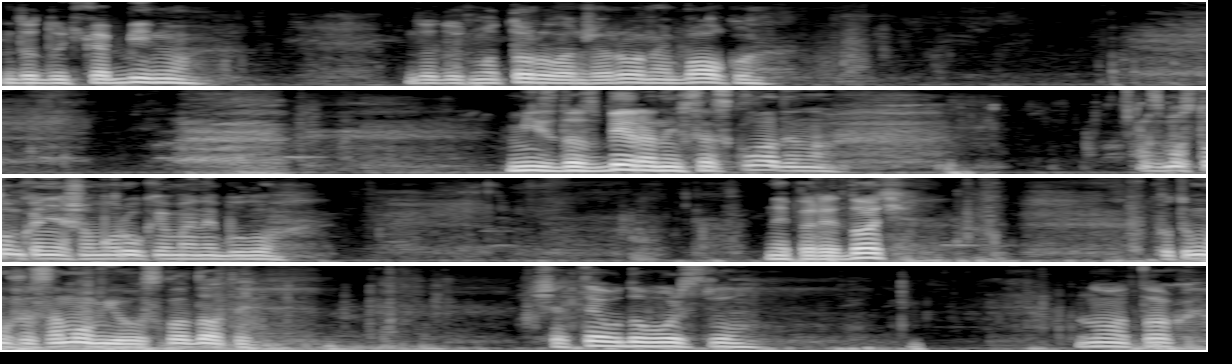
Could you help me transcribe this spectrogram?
Дадуть кабіну, дадуть мотор, лонжерони, балку. Міст дозбираний, все складено. З мостом, звісно, мороки в мене було не передати, тому що самому його складати ще те удовольствие. Ну а так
